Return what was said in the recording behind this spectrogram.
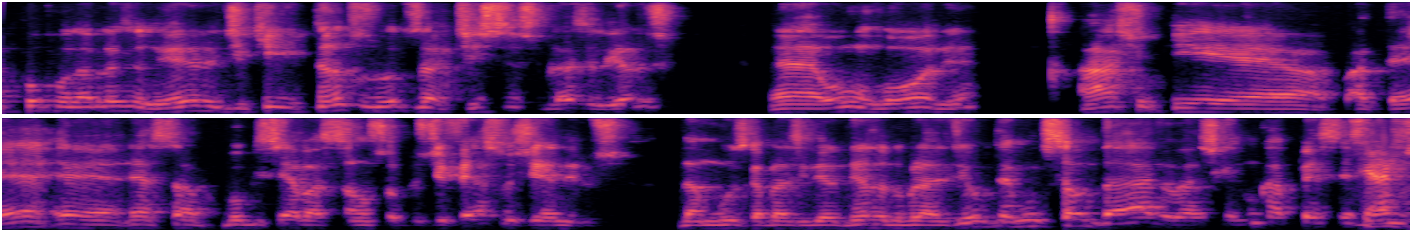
popular brasileira, de que tantos outros artistas brasileiros é, honrou, né? Acho que é, até é, essa observação sobre os diversos gêneros da música brasileira dentro do Brasil é muito saudável. Acho que nunca percebemos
